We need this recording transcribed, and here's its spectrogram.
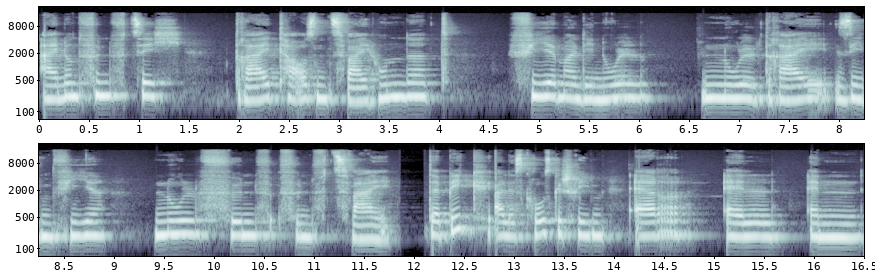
51 3200 4 mal die 0 0374 0552. Der BIC, alles groß geschrieben, R L N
